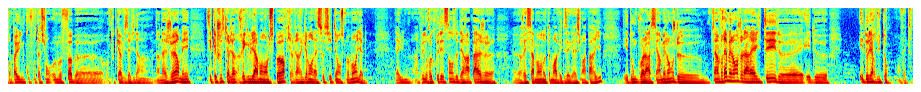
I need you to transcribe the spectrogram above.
n'ont pas eu une confrontation homophobe, euh, en tout cas vis-à-vis d'un nageur, mais c'est quelque chose qui revient régulièrement dans le sport, qui revient régulièrement dans la société en ce moment. Il y a, y a eu une, un peu une recrudescence de dérapage euh, récemment, notamment avec des agressions à Paris. Et donc voilà, c'est un mélange de, c'est un vrai mélange de la réalité et de et et de l'air du temps en fait.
